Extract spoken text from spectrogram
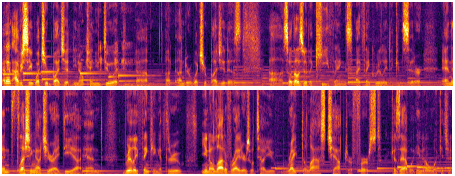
and then obviously, what's your budget? You know, can you do it um, uh, under what your budget is? Uh, so those are the key things I think really to consider, and then fleshing out your idea and really thinking it through. You know, a lot of writers will tell you write the last chapter first because that will, you know, will get you.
